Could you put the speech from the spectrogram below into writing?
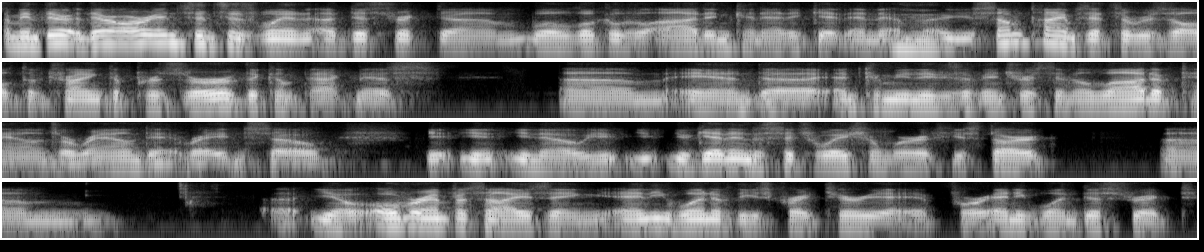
I mean, there there are instances when a district um, will look a little odd in Connecticut, and uh, Mhm. sometimes it's a result of trying to preserve the compactness um, and uh, and communities of interest in a lot of towns around it, right? And so, you, you, you know, you, you you get into a situation where if you start um, uh, you know, overemphasizing any one of these criteria for any one district,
